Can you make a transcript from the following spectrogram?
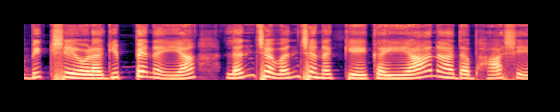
ಭಿಕ್ಷೆಯೊಳಗಿಪ್ಪೆನಯ್ಯ, ಲಂಚ ವಂಚನಕ್ಕೆ ಕೈಯಾನಾದ ಭಾಷೆ.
